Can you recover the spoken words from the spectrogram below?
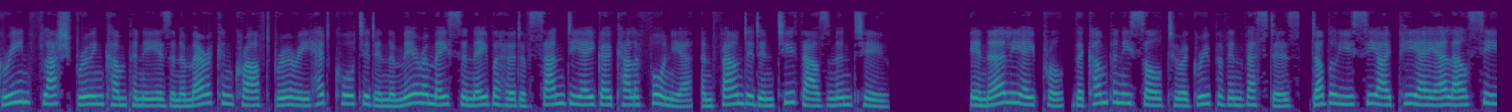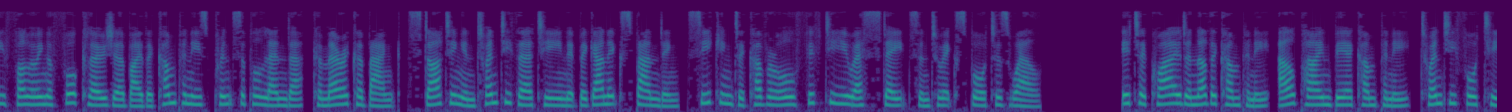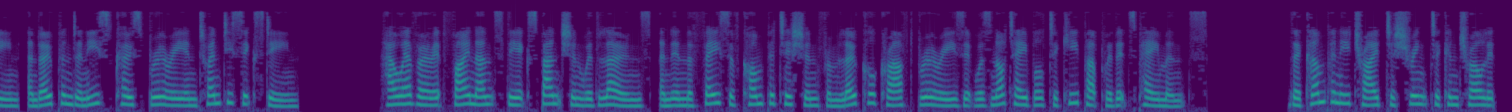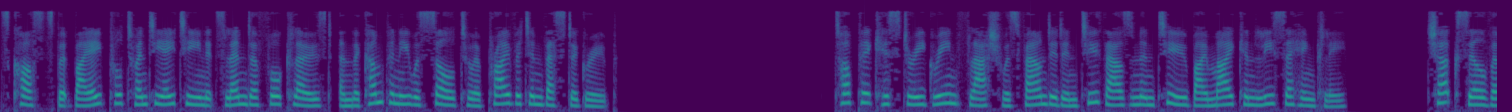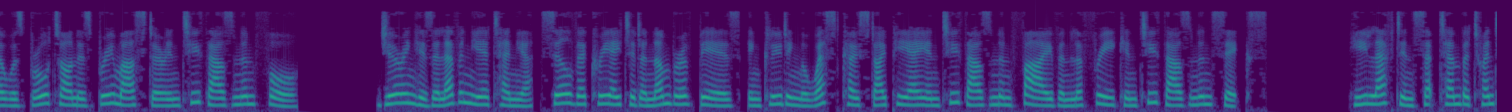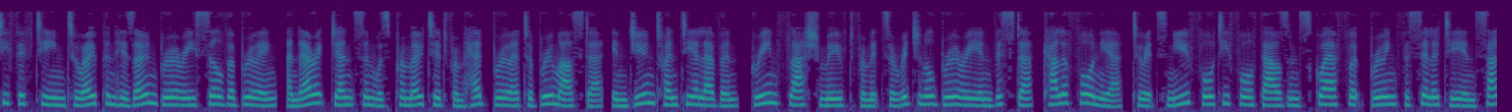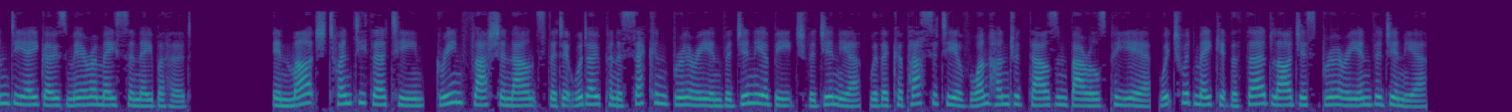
Green Flash Brewing Company is an American craft brewery headquartered in the Mira Mesa neighborhood of San Diego, California, and founded in 2002. In early April, the company sold to a group of investors, WCIPA LLC following a foreclosure by the company's principal lender, Comerica Bank. Starting in 2013 it began expanding, seeking to cover all 50 U.S. states and to export as well. It acquired another company, Alpine Beer Company, 2014, and opened an East Coast brewery in 2016. However it financed the expansion with loans, and in the face of competition from local craft breweries it was not able to keep up with its payments. The company tried to shrink to control its costs but by April 2018 its lender foreclosed, and the company was sold to a private investor group. Topic History Green Flash was founded in 2002 by Mike and Lisa Hinkley. Chuck Silva was brought on as brewmaster in 2004. During his 11-year tenure, Silva created a number of beers, including the West Coast IPA in 2005 and Freak in 2006. He left in September 2015 to open his own brewery Silva Brewing, and Eric Jensen was promoted from head brewer to brewmaster. In June 2011, Green Flash moved from its original brewery in Vista, California, to its new 44,000 square foot brewing facility in San Diego's Mira Mesa neighborhood. In March 2013, Green Flash announced that it would open a second brewery in Virginia Beach, Virginia, with a capacity of 100,000 barrels per year, which would make it the third largest brewery in Virginia.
